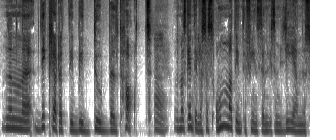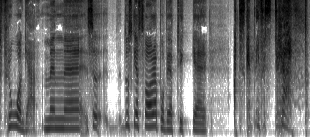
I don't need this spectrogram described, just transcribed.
Men, eh, det är klart att det blir dubbelt hat. Och man ska inte låtsas om att det inte finns en liksom, genusfråga. Men eh, så, då ska jag svara på vad jag tycker att det ska bli för straff.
